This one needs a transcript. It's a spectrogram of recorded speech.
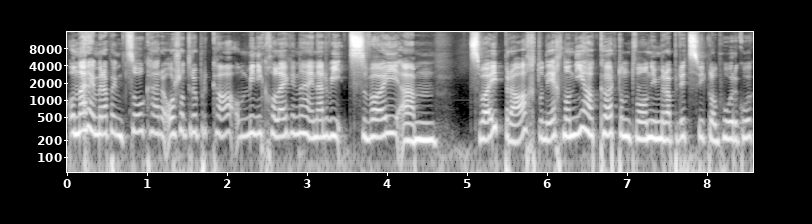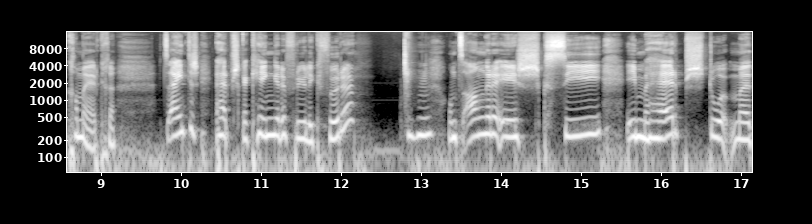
Und dann haben wir eben im Zug her auch schon drüber gehabt. Und meine Kolleginnen haben dann wie zwei, ähm, zwei gebracht, die ich noch nie habe gehört und die ich mir aber jetzt, wie glaube ich, gut kann merken kann. Das eine ist Herbst gegen Hingern, Frühling führen. Mhm. Und das andere war, im Herbst tut man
